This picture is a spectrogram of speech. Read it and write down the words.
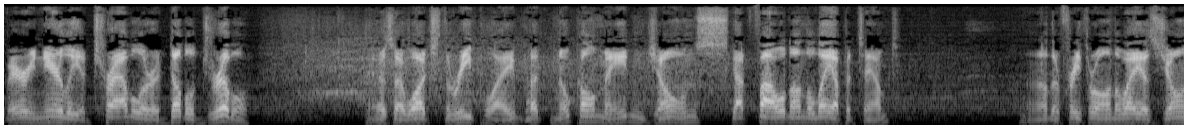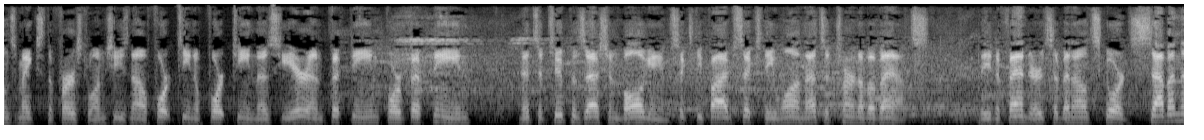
very nearly a travel or a double dribble as I watched the replay, but no call made, and Jones got fouled on the layup attempt. Another free throw on the way as Jones makes the first one. She's now 14 of 14 this year and 15 for 15. And it's a two possession ball game, 65 61. That's a turn of events. The defenders have been outscored 7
